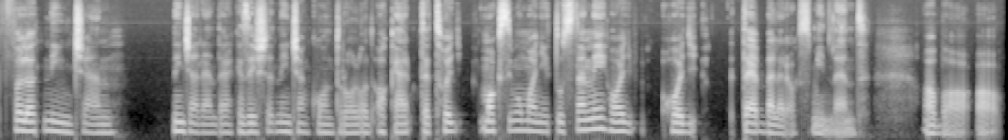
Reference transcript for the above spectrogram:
fölött nincsen nincsen rendelkezésed, nincsen kontrollod, akár, tehát hogy maximum annyit tudsz tenni, hogy, hogy te beleraksz mindent abba a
